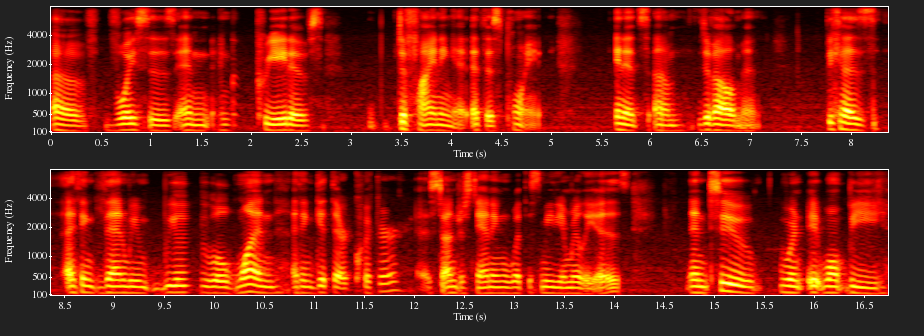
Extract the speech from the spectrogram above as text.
of voices and, and creatives defining it at this point in its um, development. Because I think then we, we will, one, I think get there quicker as to understanding what this medium really is. And two, it won't be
